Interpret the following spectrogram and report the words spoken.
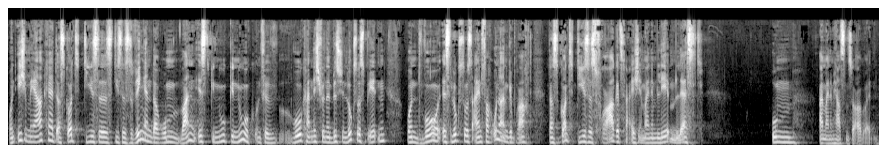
und ich merke, dass Gott dieses, dieses Ringen darum, wann ist genug genug und für, wo kann ich für ein bisschen Luxus beten und wo ist Luxus einfach unangebracht, dass Gott dieses Fragezeichen in meinem Leben lässt, um an meinem Herzen zu arbeiten.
